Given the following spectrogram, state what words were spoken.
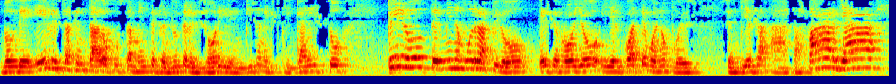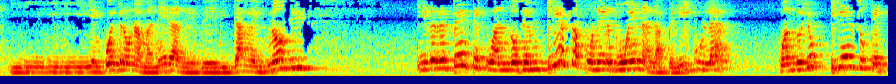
donde él está sentado justamente frente a un televisor y le empiezan a explicar esto, pero termina muy rápido ese rollo y el cuate, bueno, pues se empieza a zafar ya y, encuentra una manera de evitar la hipnosis. Y de repente cuando se empieza a poner buena la película, cuando yo pienso que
